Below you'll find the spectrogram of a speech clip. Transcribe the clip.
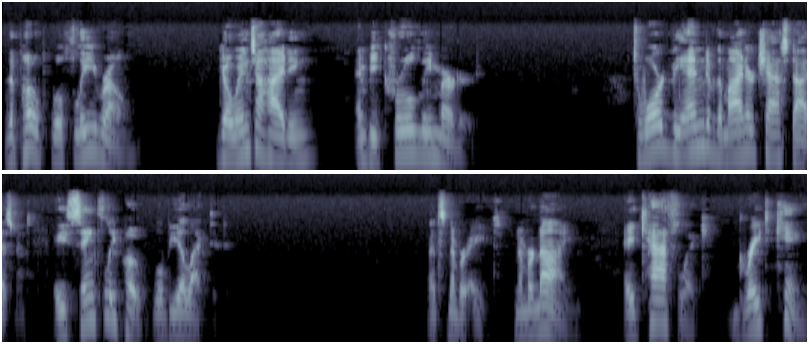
the Pope will flee Rome, go into hiding, and be cruelly murdered. Toward the end of the minor chastisement, a saintly Pope will be elected. That's number eight. Number nine, a Catholic great king.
